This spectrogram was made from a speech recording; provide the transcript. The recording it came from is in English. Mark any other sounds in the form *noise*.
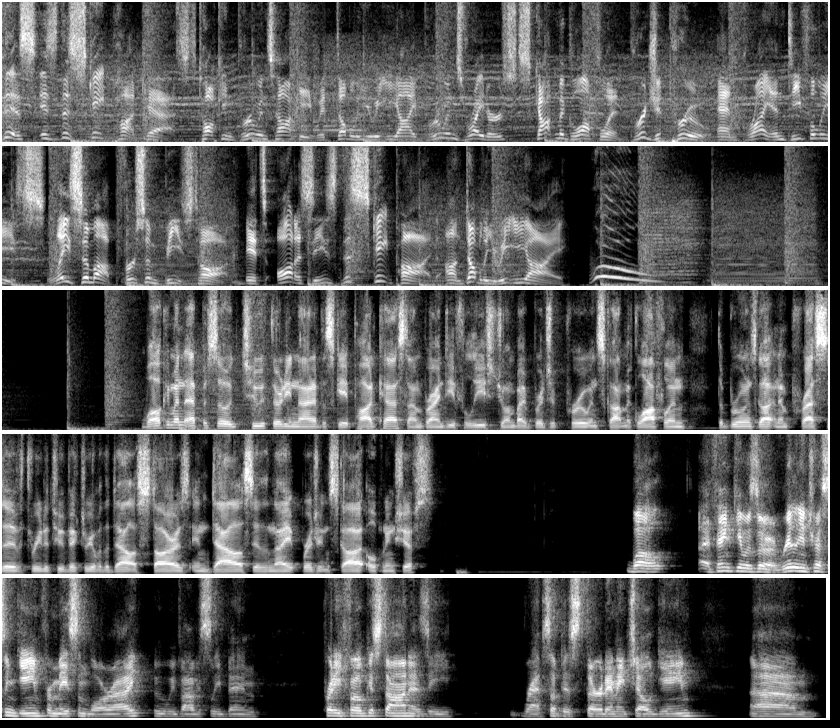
This is the Skate Podcast, talking Bruins hockey with WEEI Bruins writers Scott McLaughlin, Bridgette Proulx, and Brian DeFelice. Lace them up for some bees talk. It's Audacy's The Skate Pod on WEEI. Woo! Welcome in episode 239 of the Skate Podcast. I'm Brian DeFelice, joined by Bridgette Proulx and Scott McLaughlin. The Bruins got an impressive 3 to 2 victory over the Dallas Stars in Dallas the other night. Bridget and Scott, opening shifts. Well, I think it was a really interesting game for Mason Lohrei, who we've obviously been pretty focused on as he wraps up his third NHL game. Um,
